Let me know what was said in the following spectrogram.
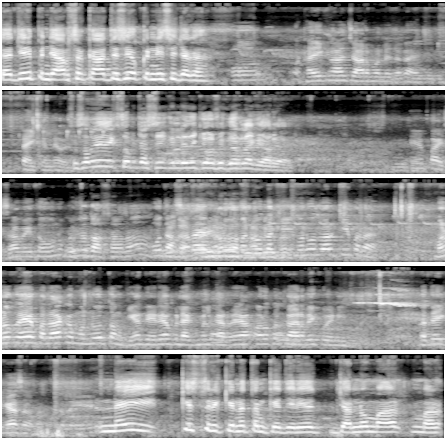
ਤੇ ਜਿਹੜੀ ਪੰਜਾਬ ਸਰਕਾਰ ਦੀ ਸੀ ਉਹ ਕਿੰਨੀ ਸੀ ਜਗ੍ਹਾ? ਉਹ 28 ਕਨਾਲ 4 ਮਰਲੇ ਜਗ੍ਹਾ ਹੈਗੀ ਜੀ 2.5 ਕਿੱਲੇ ਹੋਏ। ਤੇ ਸਰ ਇਹ 185 ਕਿੱਲੇ ਦੀ ਕਿਉਂ ਫਿਗਰ ਲੈ ਕੇ ਆ ਰਿਹਾ? ਇਹ ਭਾਈ ਸਾਹਿਬ ਇਹ ਤਾਂ ਉਹਨੂੰ ਕੋਈ ਪੁੱਛੋ। ਤਾਂ ਦੱਸ ਸਕਦਾ। ਉਹ ਦੱਸ ਸਕਦਾ ਹੈ, ਮੈਨੂੰ ਮੈਨੂੰ ਦਾ ਕੀ ਮੈਨੂੰ ਦਾ ਕੀ ਪਤਾ। ਮੈਨੂੰ ਤਾਂ ਇਹ ਪਤਾ ਕਿ ਮੈਨੂੰ ਧਮਕੀਆਂ ਦੇ ਰਿਹਾ ਬਲੈਕਮੇਲ ਕਰ ਰਿਹਾ ਔਰ ਉਹ ਕੋਈ ਕਾਰਵਾਈ ਕੋਈ ਨਹੀਂ। ਕਦੇ ਹੀ ਕਹਿ ਸਕਦਾ। ਨਹੀਂ ਕਿਸ ਤਰੀਕੇ ਨਾਲ ਧਮਕੇ ਦੇ ਰਹੇ? ਜਾਨੋਂ ਮਾਰ ਮਾਰ-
